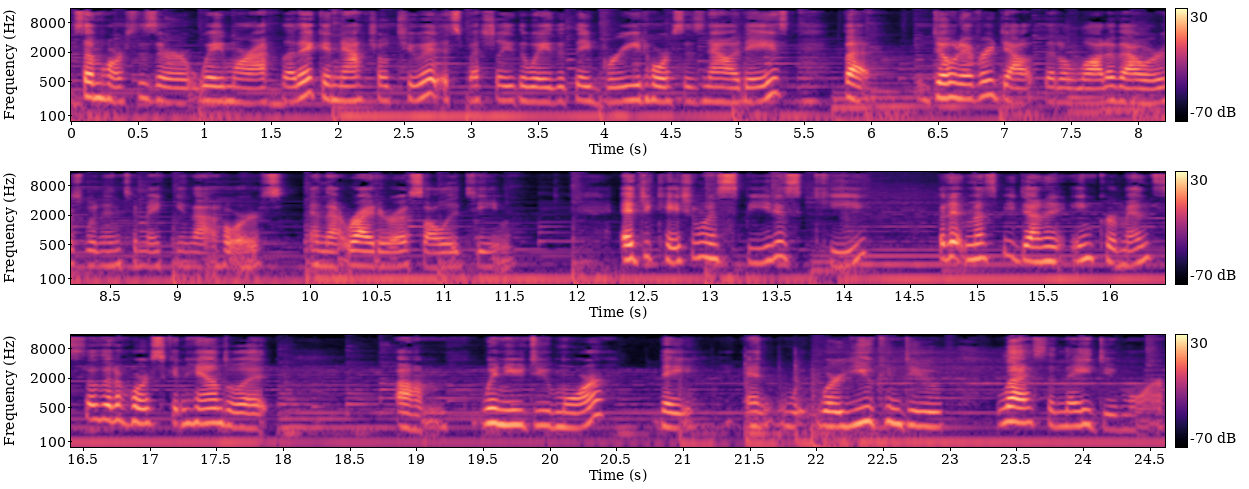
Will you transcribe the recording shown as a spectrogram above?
Some horses are way more athletic and natural to it, especially the way that they breed horses nowadays. But don't ever doubt that a lot of hours went into making that horse and that rider a solid team. Education with speed is key, but it must be done in increments so that a horse can handle it. Um, when you do more, they and where you can do less and they do more.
